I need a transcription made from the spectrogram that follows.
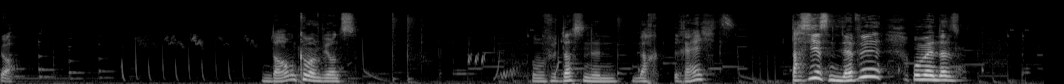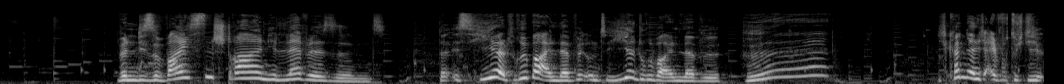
Ja. Und darum kümmern wir uns. So, wofür das denn? Nach rechts? Das hier ist ein Level? Moment, dann... Wenn diese weißen Strahlen hier Level sind, dann ist hier drüber ein Level und hier drüber ein Level. Hä? Ich kann ja nicht einfach durch die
